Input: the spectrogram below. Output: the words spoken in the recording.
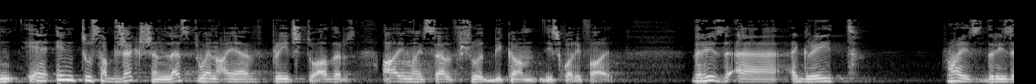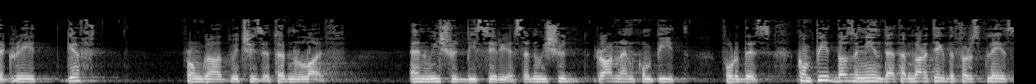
Into subjection, lest when I have preached to others, I myself should become disqualified. There is a, a great prize, there is a great gift from God, which is eternal life. And we should be serious and we should run and compete for this. Compete doesn't mean that I'm gonna take the first place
